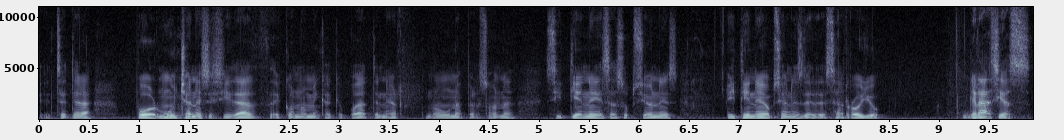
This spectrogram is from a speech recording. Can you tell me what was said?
etcétera, por mucha necesidad económica que pueda tener ¿no? una persona, si tiene esas opciones y tiene opciones de desarrollo, gracias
